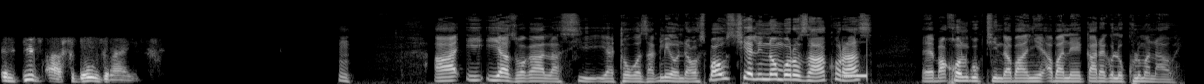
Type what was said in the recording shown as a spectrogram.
and give us those rights. ah iyazwakala siyathokoza kuleyo ndawo siba usitshiyele inomboro zakho ras eh bakhona ukukuthinda abanye abanekareko lokukhuluma nawe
